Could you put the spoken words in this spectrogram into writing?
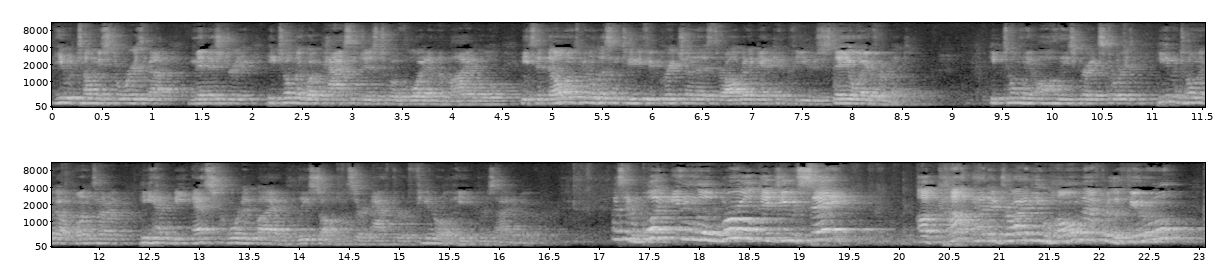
He would tell me stories about ministry. He told me what passages to avoid in the Bible. He said, No one's going to listen to you if you preach on this. They're all going to get confused. Stay away from it. He told me all these great stories. He even told me about one time he had to be escorted by a police officer after a funeral he had presided over. I said, What in the world did you say? A cop had to drive you home after the funeral?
